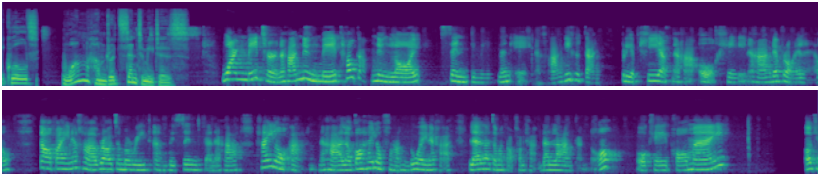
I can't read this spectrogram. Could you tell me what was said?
equals 100 centimeters. 1 meter นะคะ1เมตรเท่ากับ 100เซนติเมตรนั่นเองนะคะ นี่คือการเปรียบเทียบนะคะ โอเคนะคะ เรียบร้อยแล้ว ต่อไปนะคะเราจะมา read and listen กันนะคะ ให้เราอ่านนะคะ แล้วก็ให้เราฟังด้วยนะคะ และเราจะมาตอบคำถามด้านล่างกันเนาะโอเค พร้อมไหมโอเค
